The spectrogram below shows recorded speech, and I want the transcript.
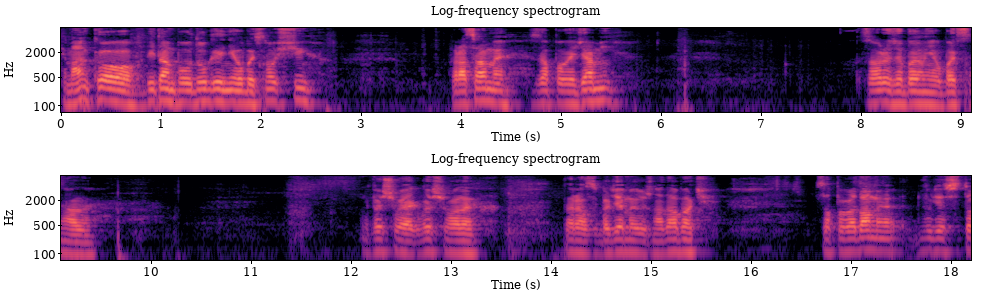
Siemanko, witam po długiej nieobecności. Wracamy z zapowiedziami. Sorry, że byłem nieobecny, ale wyszło jak wyszło, ale teraz będziemy już nadawać. Zapowiadamy 20,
